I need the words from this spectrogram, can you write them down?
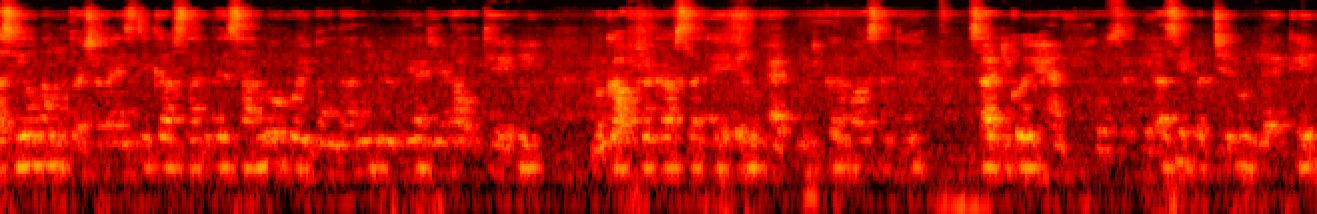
ਅਸੀਂ ਉਹਨਾਂ ਨੂੰ ਪ੍ਰੈਸ਼ਰਾਈਜ਼ ਨਹੀਂ ਕਰ ਸਕਦੇ, ਸਾਨੂੰ ਕੋਈ ਬੰਦਾ ਨਹੀਂ ਮਿਲ ਰਿਹਾ ਜਿਹੜਾ ਉੱਥੇ ਵੀ ਲੁੱਕ ਕਰ ਸਕੇ, ਇਹਨੂੰ ਐਡਮਿਟ ਕਰਵਾ ਸਕੇ, ਸਾਡੀ ਕੋਈ ਹੈਲਪ ਹੋ ਸਕੇ। ਅਸੀਂ ਬੱਚੇ ਨੂੰ ਲੈ ਕੇ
